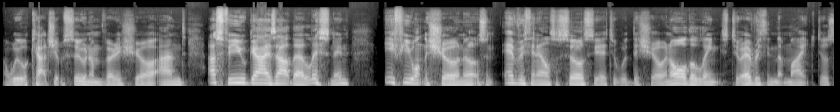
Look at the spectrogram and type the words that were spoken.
and we will catch up soon, I'm very sure. And as for you guys out there listening, if you want the show notes and everything else associated with the show and all the links to everything that Mike does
